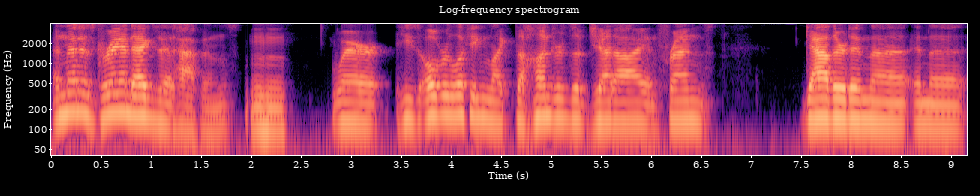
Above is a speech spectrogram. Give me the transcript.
And then his grand exit happens Mm-hmm. where he's overlooking like the hundreds of Jedi and friends gathered in the in the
